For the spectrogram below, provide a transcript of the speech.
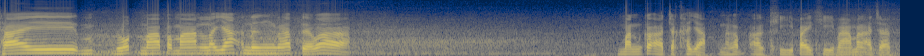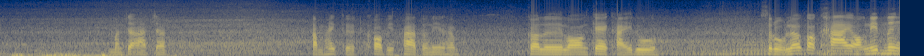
ใช้รถมาประมาณระยะหนึ่งนะครับ แต่ว่า มันก็อาจจะขยับนะครับขี่ไปขี่มามันอาจจะ มันจะอาจจะทำให้เกิดข้อผิดพลาดตัวนี้นะครับ ก็เลยลองแก้ไขดู สรุปแล้วก็คลายออกนิดนึง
